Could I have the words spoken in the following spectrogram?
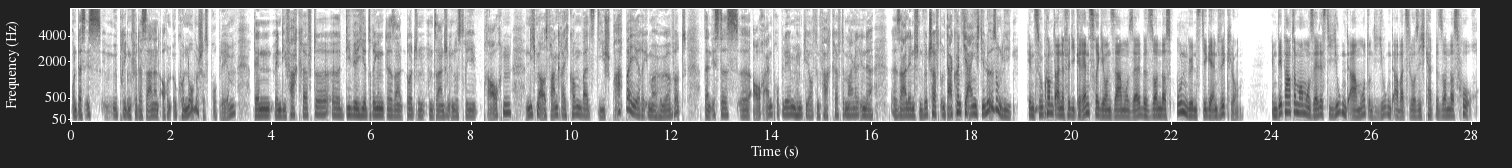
Und das ist im Übrigen für das Saarland auch ein ökonomisches Problem, denn wenn die Fachkräfte, äh, die wir hier dringend der deutschen und saarländischen Industrie brauchen, nicht mehr aus Frankreich kommen, weil es die Sprachbarriere immer höher wird, dann ist das äh, auch ein Problem im Hinblick auf den Fachkräftemangel in der saarländischen Wirtschaft. Und da könnte ja eigentlich die Lösung liegen. Hinzu kommt eine für die Grenzregion Saar-Moselle besonders ungünstige Entwicklung. Im Departement Moselle ist die Jugendarmut und die Jugendarbeitslosigkeit besonders hoch.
